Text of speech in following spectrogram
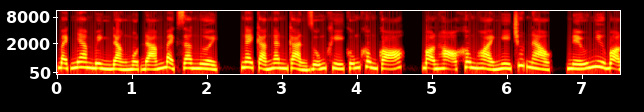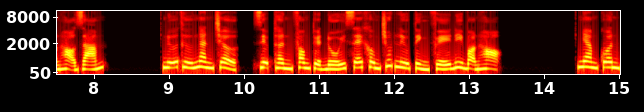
bạch nham bình đẳng một đám bạch ra người, ngay cả ngăn cản dũng khí cũng không có, bọn họ không hoài nghi chút nào, nếu như bọn họ dám. Nữa thứ ngăn trở, Diệp Thần Phong tuyệt đối sẽ không chút lưu tình phế đi bọn họ. Nham quân,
